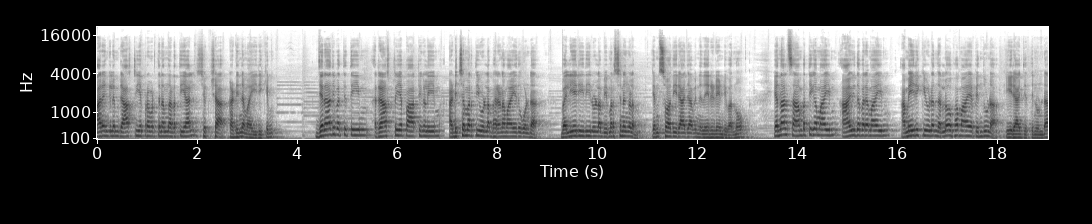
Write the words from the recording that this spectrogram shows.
ആരെങ്കിലും രാഷ്ട്രീയ പ്രവർത്തനം നടത്തിയാൽ ശിക്ഷ കഠിനമായിരിക്കും. ജനാധിപത്യത്തെയും രാഷ്ട്രീയ പാർട്ടികളെയും അടിച്ചമർത്തിയുള്ള ഭരണമായതുകൊണ്ട് വലിയ രീതിയിലുള്ള വിമർശനങ്ങളും എം സ്വാതി രാജാവിന് നേരിടേണ്ടി വന്നു. എന്നാൽ സാമ്പത്തികമായും ആയുധപരമായും അമേരിക്കയുടെ നിർലോഭമായ പിന്തുണ ഈ രാജ്യത്തിനുണ്ട്.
